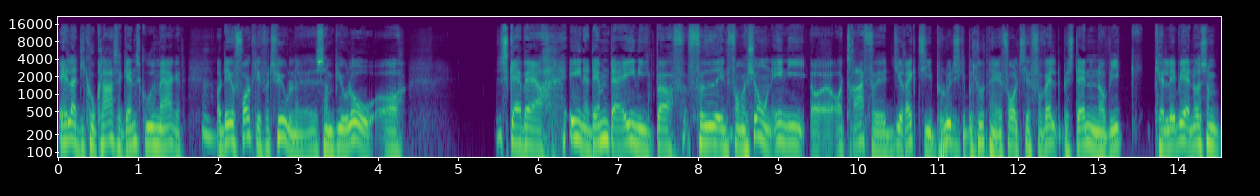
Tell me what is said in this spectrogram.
eller de kunne klare sig ganske udmærket. Mm. Og det er jo frygteligt fortvivlende som biolog og skal være en af dem, der egentlig bør føde information ind i og, og træffe de rigtige politiske beslutninger i forhold til at forvalte bestanden, når vi ikke kan levere noget som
